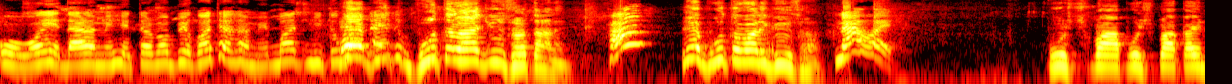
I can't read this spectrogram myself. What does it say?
ઓહો એ દાડા મેં હેતરમાં ભેગો થયો તમે બસ મી તો એ ભૂત-. લાગ્યું છે તાણે. હા? એ ભૂત વાળી ગયું છે. ના હોય. પુષ્પા પુષ્પા કઈ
